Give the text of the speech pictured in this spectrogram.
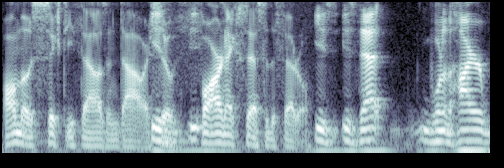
almost sixty thousand dollars. So far in excess of the federal. Is is that one of the higher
